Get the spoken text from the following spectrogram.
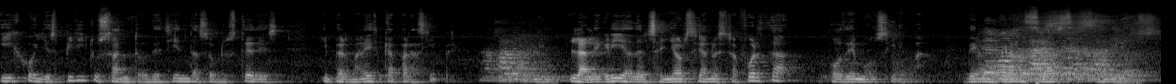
Hijo y Espíritu Santo, descienda sobre ustedes y permanezca para siempre. Amén. La alegría del Señor sea nuestra fuerza, podemos ir en paz. Demos gracias a Dios.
